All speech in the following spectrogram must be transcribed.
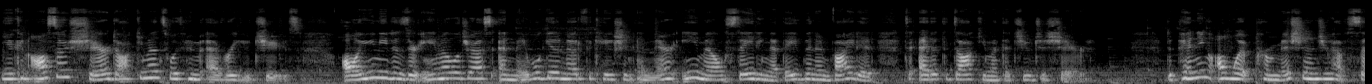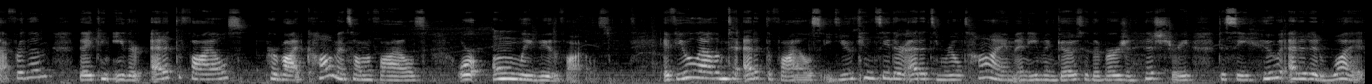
You can also share documents with whomever you choose. All you need is their email address and they will get a notification in their email stating that they've been invited to edit the document that you just shared. Depending on what permissions you have set for them, they can either edit the files, provide comments on the files, or only view the files. If you allow them to edit the files, you can see their edits in real time and even go to the version history to see who edited what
